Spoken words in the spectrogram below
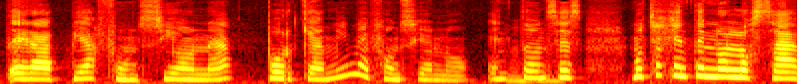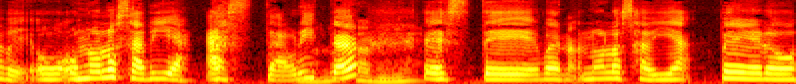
terapia funciona porque a mí me funcionó. Entonces, mucha gente no lo sabe o, o no lo sabía hasta ahorita. sabía. Este, bueno, no lo sabía, pero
